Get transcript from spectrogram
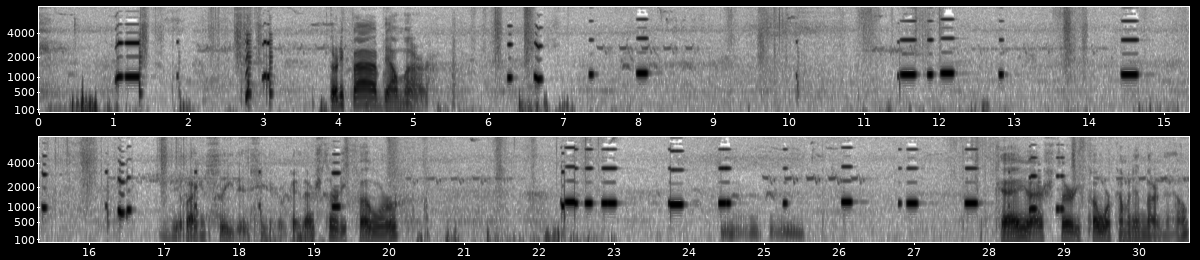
35 down there. I can see this here. Okay, there's 34. Okay, there's 34 coming in there now.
